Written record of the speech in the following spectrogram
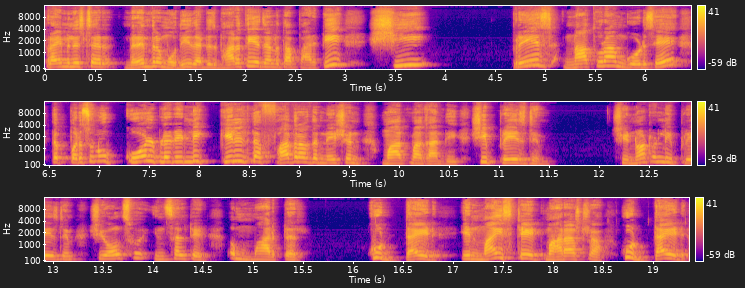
Prime Minister Narendra Modi, that is Bharatiya Janata Party, she praised Nathuram Godse, the person who cold-bloodedly killed the father of the nation, Mahatma Gandhi. She praised him. She not only praised him, she also insulted a martyr who died in my state, Maharashtra, who died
